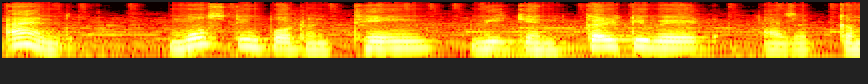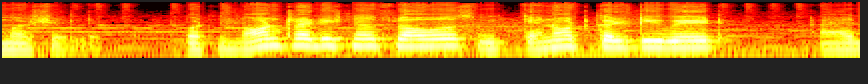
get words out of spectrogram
And most important thing, we can cultivate as a commercial level. But non-traditional flowers we cannot cultivate at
